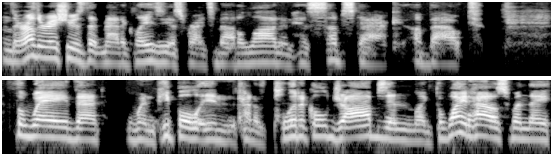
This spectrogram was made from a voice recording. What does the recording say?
there are other issues that Matt Yglesias writes about a lot in his Substack about the way that when people in kind of political jobs in like the White House, when they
